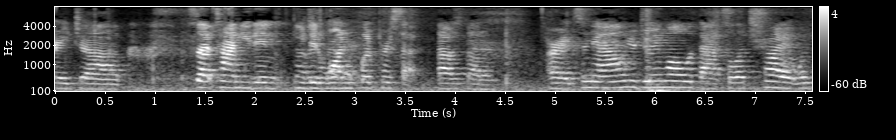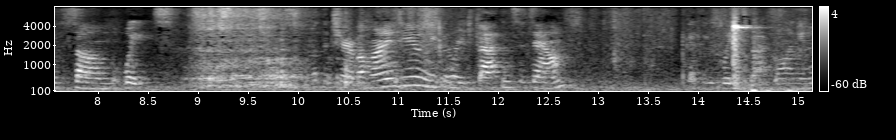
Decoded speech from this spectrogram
Great job. So that time you didn't, you did one foot per step. That was better. All right, so now you're doing well with that. So let's try it with some weights. Put the chair behind you and you can reach back and sit down. Get these weights back on you.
